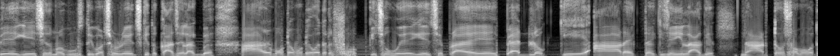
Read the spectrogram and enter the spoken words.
পেয়ে গিয়েছি, তোমরা বুঝতেই পারছ রেঞ্জ কিন্তু কাজে লাগবে। আর মোটামুটি আমাদের সব কিছু হয়ে গিয়েছে, প্রায় প্যাডলক কি আর একটা কি জানি লাগে। না, আর তো সম্ভবত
